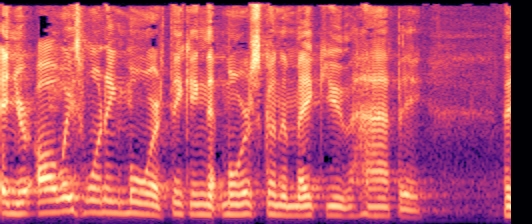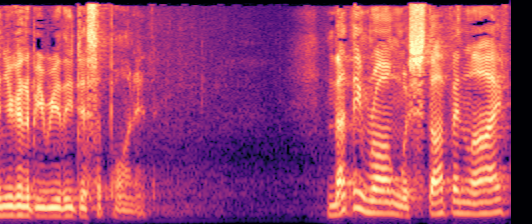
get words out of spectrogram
and you're always wanting more, thinking that more is going to make you happy, then you're going to be really disappointed. Nothing wrong with stuff in life,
